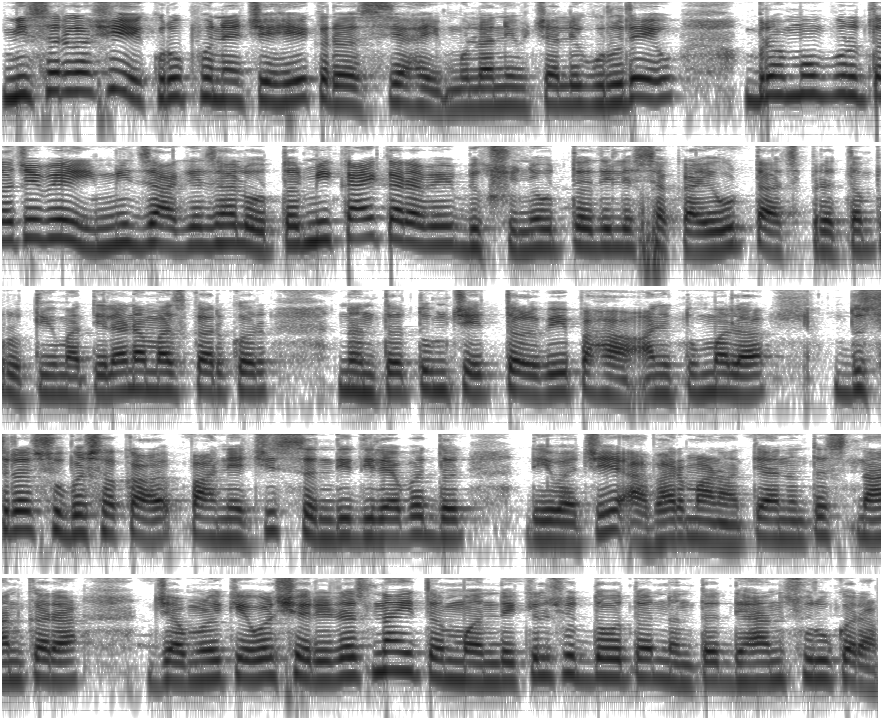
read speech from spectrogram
निसर्गाशी एकरूप होण्याचे हे एक रहस्य आहे. मुलाने विचारले गुरुदेव ब्रह्ममुहूर्ताच्या वेळी मी जागे झालो तर मी काय करावे भिक्षूने उत्तर दिले सकाळी उठताच. प्रथम पृथ्वी मातेला नमस्कार कर. नंतर तुमचे तळवे पहा आणि तुम्हाला दुसरा शुभ सकाळ पाहण्याची संधी दिल्याबद्दल देवाचे आभार माना. त्यानंतर स्नान करा. ज्यामुळे केवळ शरीरच नाही तर मन देखील शुद्ध होतं. नंतर ध्यान सुरू करा.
